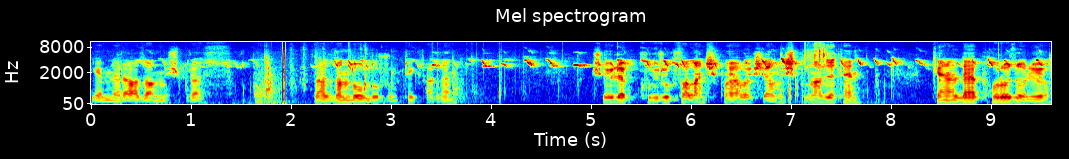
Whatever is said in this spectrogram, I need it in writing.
yemleri azalmış biraz. Birazdan doldururum tekrardan. Şöyle kuyruk falan çıkmaya başlamış. Bunlar zaten genelde hep horoz oluyor.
